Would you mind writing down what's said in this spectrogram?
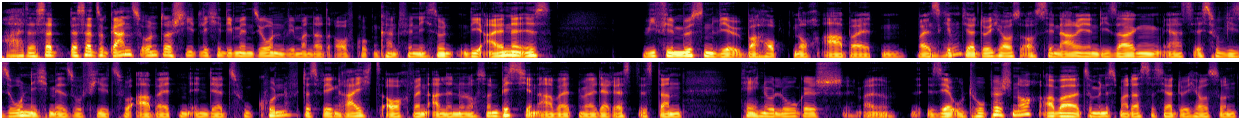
Ah, das hat, das hat so ganz unterschiedliche Dimensionen, wie man da drauf gucken kann, finde ich. So, die eine ist, wie viel müssen wir überhaupt noch arbeiten? Weil es mhm. gibt ja durchaus auch Szenarien, die sagen, ja, es ist sowieso nicht mehr so viel zu arbeiten in der Zukunft. Deswegen reicht es auch, wenn alle nur noch so ein bisschen arbeiten, weil der Rest ist dann technologisch, also sehr utopisch noch, aber zumindest mal, dass das ja durchaus so ein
